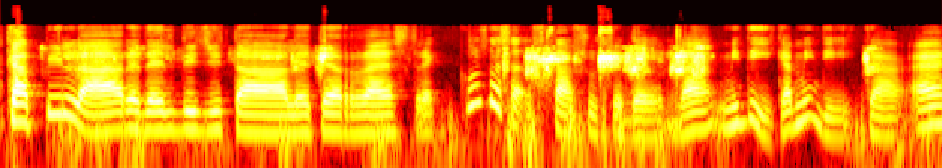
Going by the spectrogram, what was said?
capillare del digitale terrestre. Cosa sta succedendo? Eh? Mi dica, mi dica, eh?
